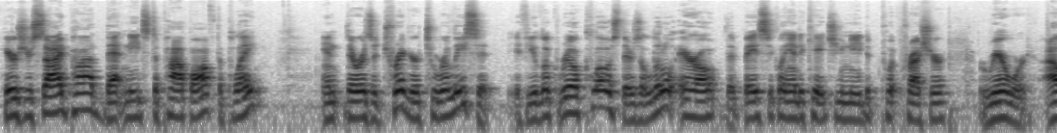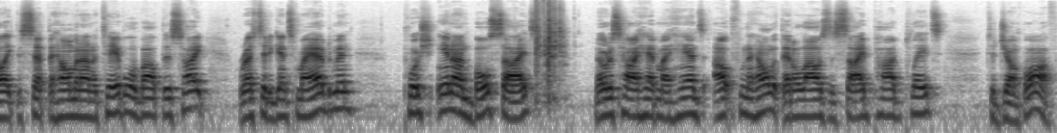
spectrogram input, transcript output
Here's your side pod. That needs to pop off the plate. And there is a trigger to release it. If you look real close, there's a little arrow that basically indicates you need to put pressure rearward. I like to set the helmet on a table about this height, rest it against my abdomen, push in on both sides. Notice how I have my hands out from the helmet. That allows the side pod plates to jump off.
